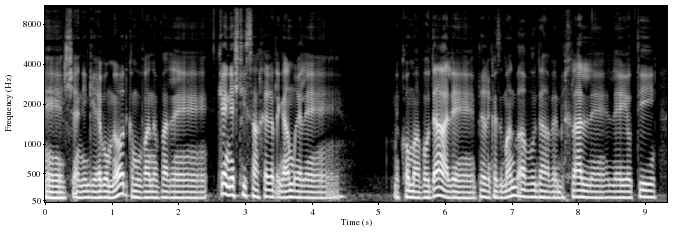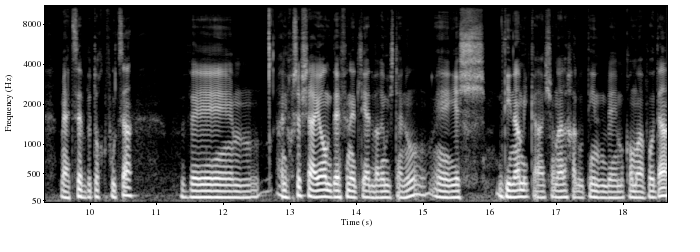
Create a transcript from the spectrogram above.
אה, שאני גאה בו מאוד כמובן, אבל כן, יש טיסה אחרת לגמרי למקום העבודה, לפרק הזמן בעבודה, ובכלל להיותי מעצב בתוך קבוצה. ואני חושב שהיום דפנטלי הדברים השתנו, אה, יש דינמיקה שונה לחלוטין במקום העבודה,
